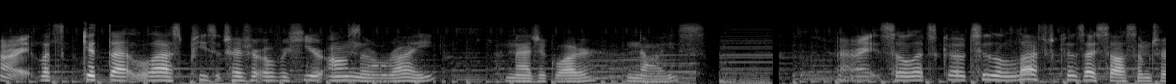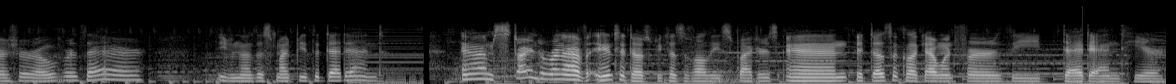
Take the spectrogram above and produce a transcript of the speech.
Alright, let's get that last piece of treasure over here on the right. Magic water. Nice. Alright, so let's go to the left because I saw some treasure over there. Even though this might be the dead end. And I'm starting to run out of antidotes because of all these spiders, and it does look like I went for the dead end here.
